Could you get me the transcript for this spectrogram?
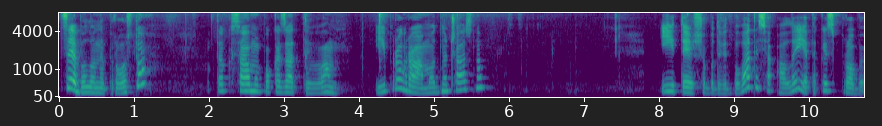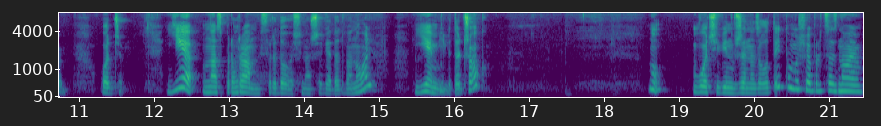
Це було непросто. Так само показати вам і програму одночасно, і те, що буде відбуватися, але я таки спробую. Отже, є у нас програмне середовище наше Ведо 2.0, є мій літачок. В очі він вже не залетить, тому що я про це знаю.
